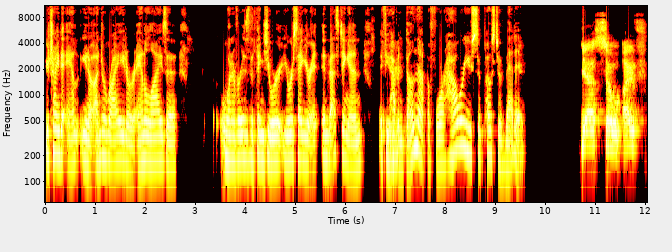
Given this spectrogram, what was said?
you're trying to an, you know underwrite or analyze a whatever is the things you were you were saying you're investing in. If you mm-hmm. haven't done that before, how are you supposed to vet it? Yeah, so I've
